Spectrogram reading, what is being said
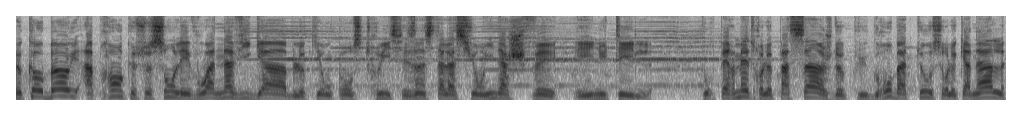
Le cow-boy apprend que ce sont les voies navigables qui ont construit ces installations inachevées et inutiles. Pour permettre le passage de plus gros bateaux sur le canal,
